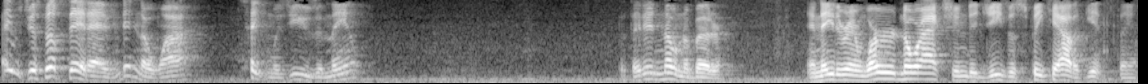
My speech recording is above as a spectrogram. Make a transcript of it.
They was just upset at him, didn't know why. Satan was using them. But they didn't know no better. And neither in word nor action did Jesus speak out against them.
